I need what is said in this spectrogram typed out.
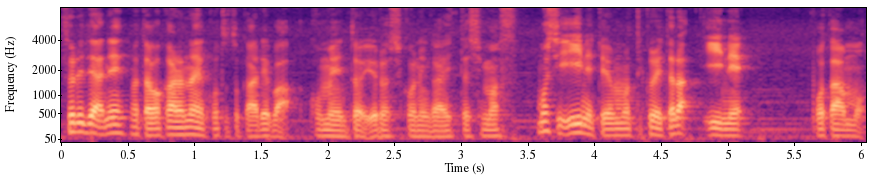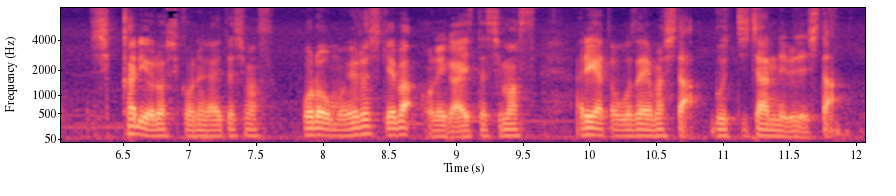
それではねまたわからないこととかあればコメントよろしくお願いいたしますもしいいねと思ってくれたらいいねボタンもしっかりよろしくお願いいたします。フォローもよろしければお願いいたします。ありがとうございました。ぶっちチャンネルでした。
